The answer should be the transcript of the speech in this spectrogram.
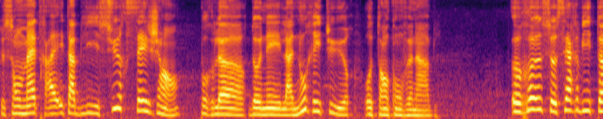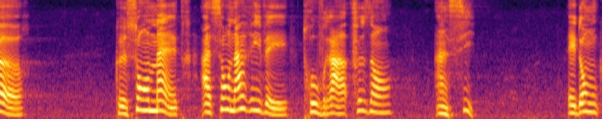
que son maître a établi sur ses gens pour leur donner la nourriture au temps convenable? Heureux ce serviteur que son maître, à son arrivée, trouvera faisant ainsi. Et donc,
